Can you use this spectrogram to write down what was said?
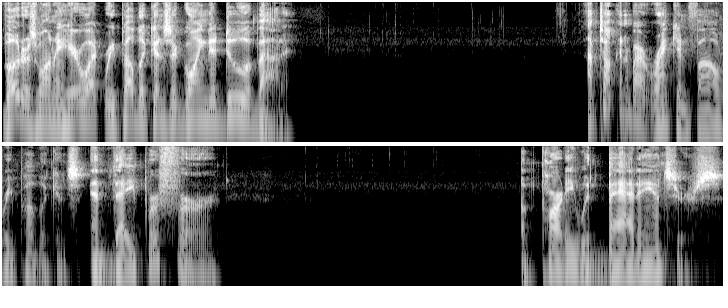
Voters want to hear what Republicans are going to do about it. I'm talking about rank and file Republicans, and they prefer a party with bad answers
